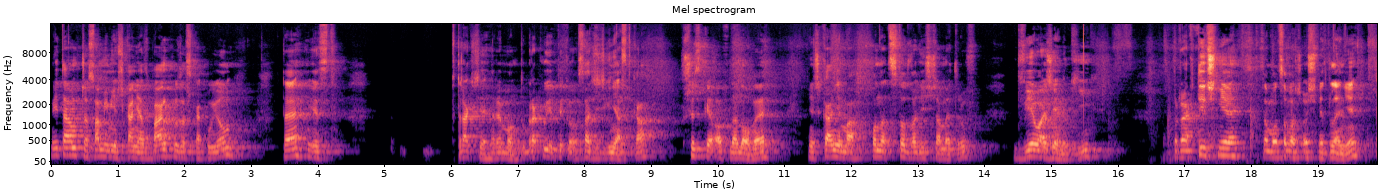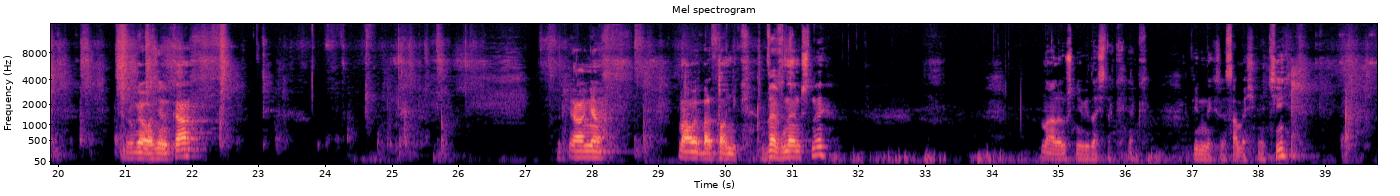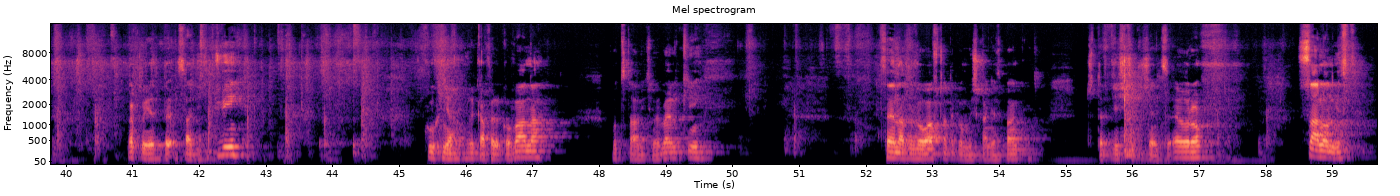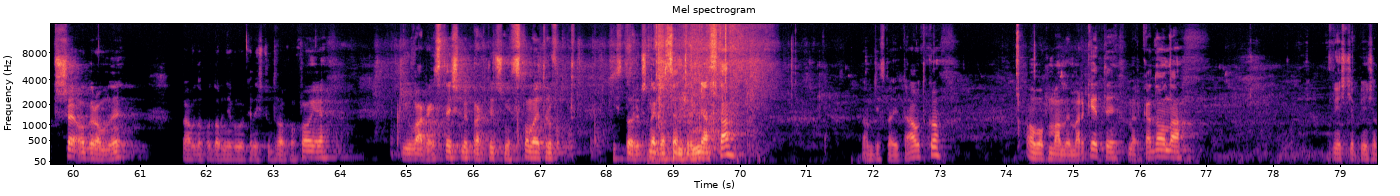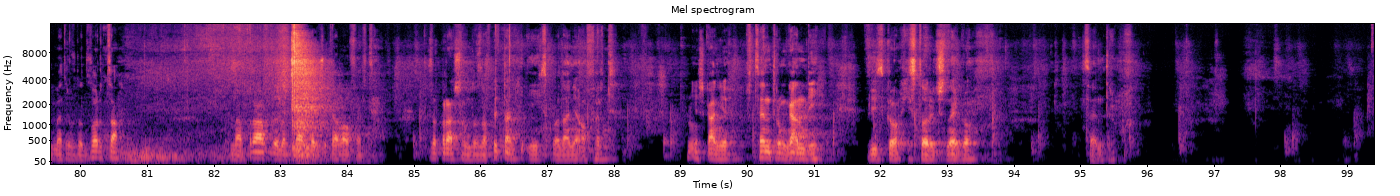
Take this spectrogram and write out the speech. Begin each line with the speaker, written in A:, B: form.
A: Witam. Czasami mieszkania z banku zaskakują. Te jest w trakcie remontu. Brakuje tylko osadzić gniazdka. Wszystkie okna nowe. Mieszkanie ma ponad 120 metrów. Dwie łazienki. Praktycznie zamocować oświetlenie. Druga łazienka. Sypialnia. Mały balkonik wewnętrzny. No ale już nie widać tak jak w innych, że same śmieci. Brakuje tutaj osadzić drzwi. Kuchnia wykafelkowana. Podstawić mebelki. Cena wywoławcza tego mieszkania z banku 40 tysięcy euro. Salon jest przeogromny. Prawdopodobnie były kiedyś tu dwa pokoje. I uwaga, jesteśmy praktycznie 100 metrów od historycznego centrum miasta. Tam gdzie stoi to autko. Obok mamy markety, Mercadona. 250 metrów do dworca. Naprawdę, naprawdę ciekawa oferta. Zapraszam do zapytań i składania ofert. Mieszkanie w centrum Gandhi, blisko historycznego centrum.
